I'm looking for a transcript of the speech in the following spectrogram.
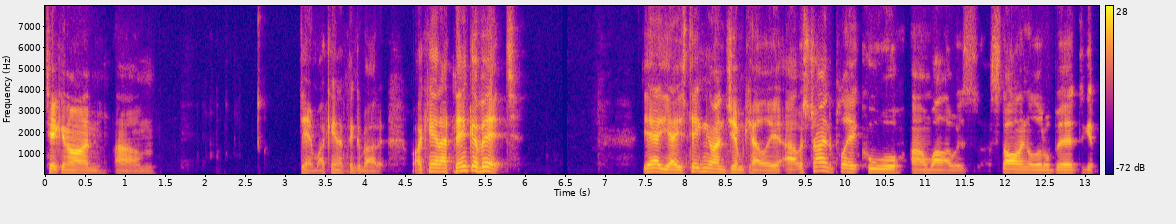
taking on. Um, damn, why can't I think about it? Why can't I think of it? Yeah, yeah, he's taking on Jim Kelly. I was trying to play it cool um, while I was stalling a little bit to get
